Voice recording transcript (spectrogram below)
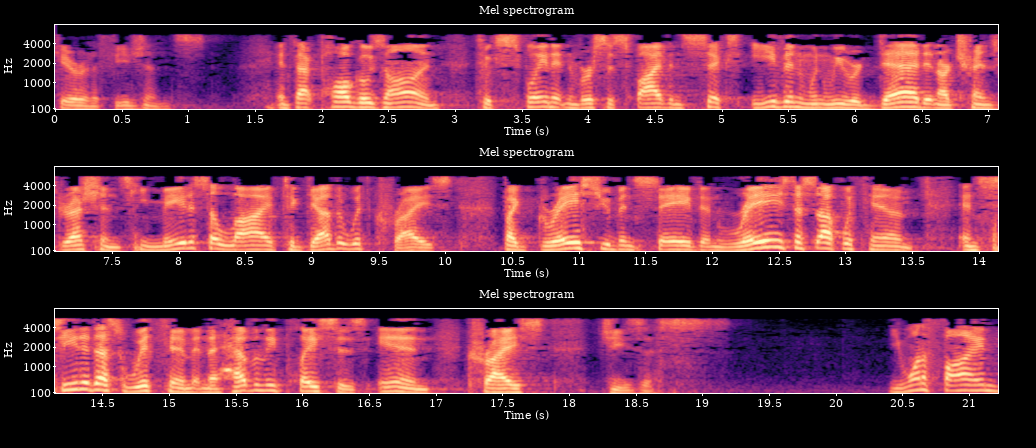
here in Ephesians. In fact, Paul goes on to explain it in verses 5 and 6. Even when we were dead in our transgressions, he made us alive together with Christ. By grace you've been saved and raised us up with him and seated us with him in the heavenly places in Christ Jesus. You want to find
